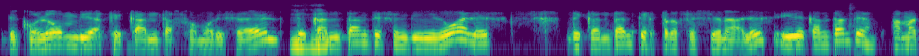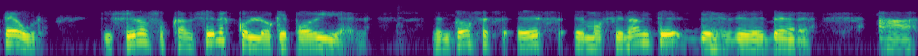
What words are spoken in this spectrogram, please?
de Colombia que canta su amor a Israel, de cantantes individuales, de cantantes profesionales y de cantantes amateur, que hicieron sus canciones con lo que podían. Entonces es emocionante desde ver a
